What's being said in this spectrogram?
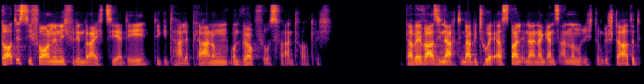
Dort ist sie vornehmlich für den Bereich CAD, digitale Planungen und Workflows verantwortlich. Dabei war sie nach dem Abitur erstmal in einer ganz anderen Richtung gestartet,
